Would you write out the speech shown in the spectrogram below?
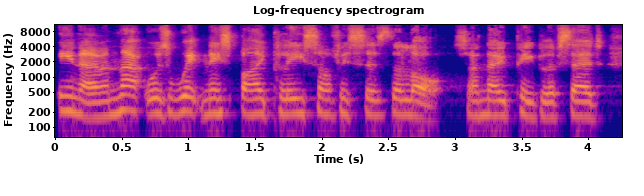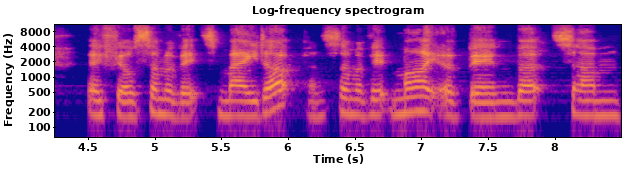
You know, and that was witnessed by police officers the lot. I know people have said they feel some of it's made up and some of it might have been, but um,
